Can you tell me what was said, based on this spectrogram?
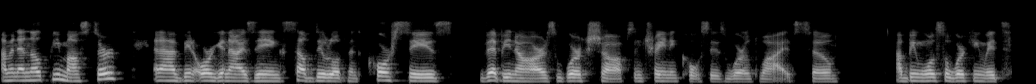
I'm an NLP master and I've been organizing self-development courses, webinars, workshops, and training courses worldwide. So I've been also working with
